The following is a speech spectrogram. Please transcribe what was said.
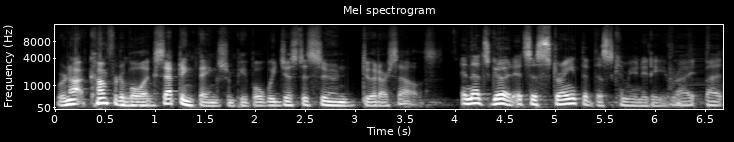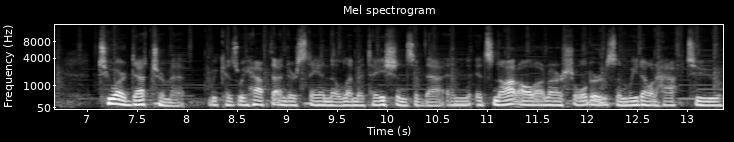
we're not comfortable accepting things from people. We just as soon do it ourselves. And that's good. It's a strength of this community, right? But to our detriment because we have to understand the limitations of that and it's not all on our shoulders and we don't have to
